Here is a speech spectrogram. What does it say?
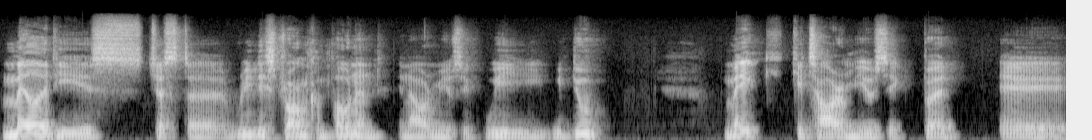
melody is just a really strong component in our music. We we do make guitar music, but uh,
